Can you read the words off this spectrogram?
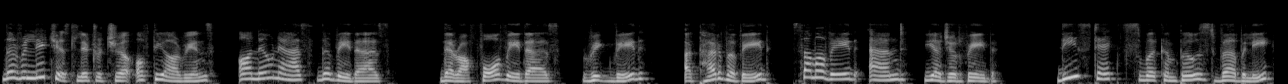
The religious literature of the Aryans are known as the Vedas. There are four Vedas, Rigved, Atharvaved, Samaved and Yajurved. These texts were composed verbally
